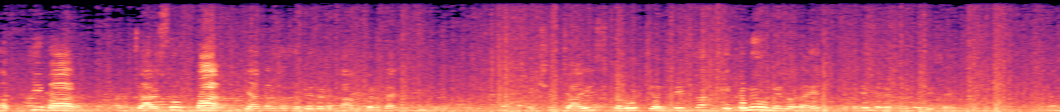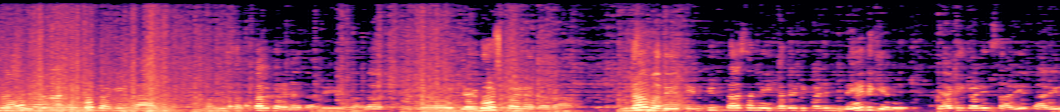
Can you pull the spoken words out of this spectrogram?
हप्ती बार चारसो पार याकरता सगळेजण काम करत आहेत एकशे चाळीस करोड जनतेचा एकमेव उमेदवार आहेत ते म्हणजे नरेंद्र मोदी साहेब. जागी काय? माझे सत्कार करण्यात आले माझा जयघोष करण्यात आला. दुधामध्ये तीन तीन तास आणि एखाद्या ठिकाणी लेट गेलो त्या ठिकाणी सारे कार्य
